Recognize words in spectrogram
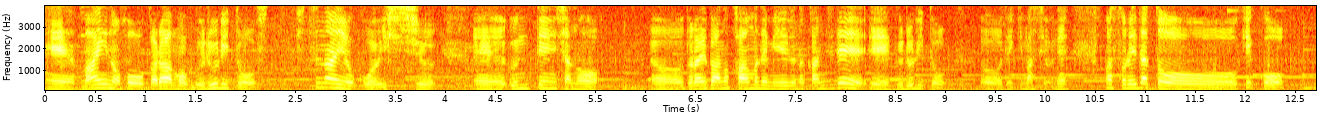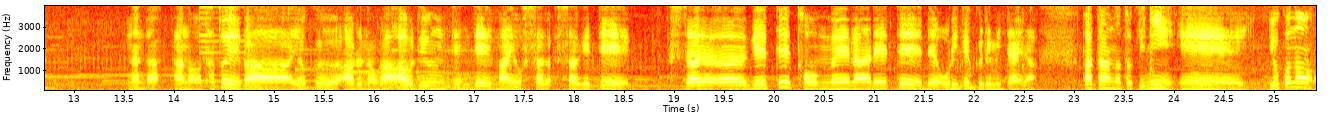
えー、前の方からもうぐるりと室内をこう一周、えー、運転者のドライバーの顔まで見えるような感じで、えー、ぐるりとできますよね。まあ、それだと結構なんだあの例えばよくあるのが煽り運転で前を塞げて塞げて止められてで降りてくるみたいなパターンの時に、えー、横の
